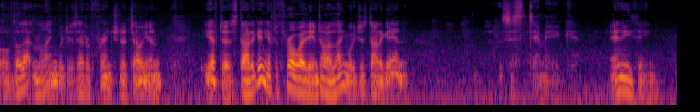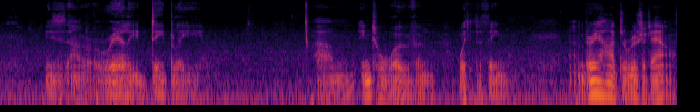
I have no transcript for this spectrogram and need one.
of the Latin languages, out of French and Italian? You have to start again. You have to throw away the entire language and start again. Systemic. Anything is um, really deeply um, interwoven with the thing. Um, very hard to root it out.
